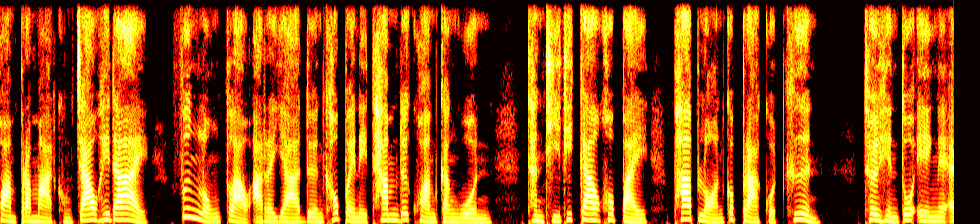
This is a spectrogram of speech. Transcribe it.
ความประมาทของเจ้าให้ได้ ฟึ่งหลงกล่าวอารยาเดินเข้าไปในถ้ำด้วยความกังวล ทันทีที่ก้าวเข้าไป ภาพหลอนก็ปรากฏขึ้น เธอเห็นตัวเองในอ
